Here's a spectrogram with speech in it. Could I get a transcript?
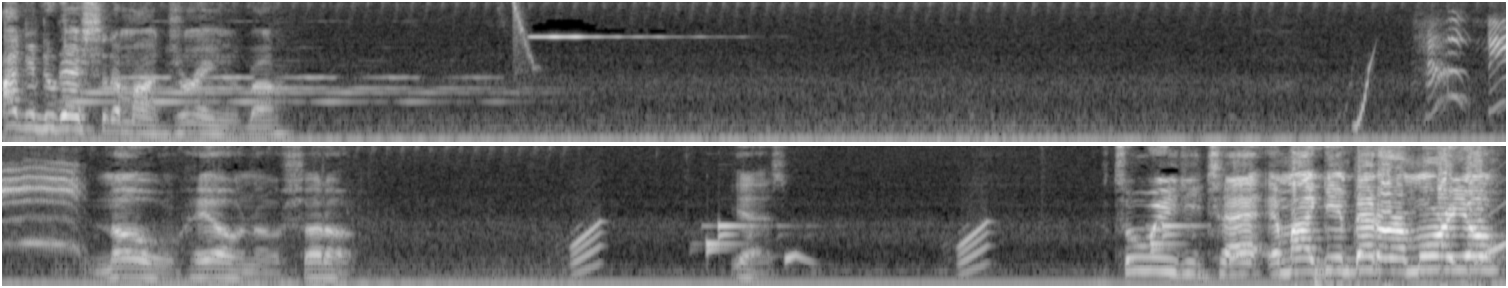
I can do that shit in my dreams, bro. No, hell no. Shut up. What? Yes. What? Too easy, chat. Am I getting better at Mario?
